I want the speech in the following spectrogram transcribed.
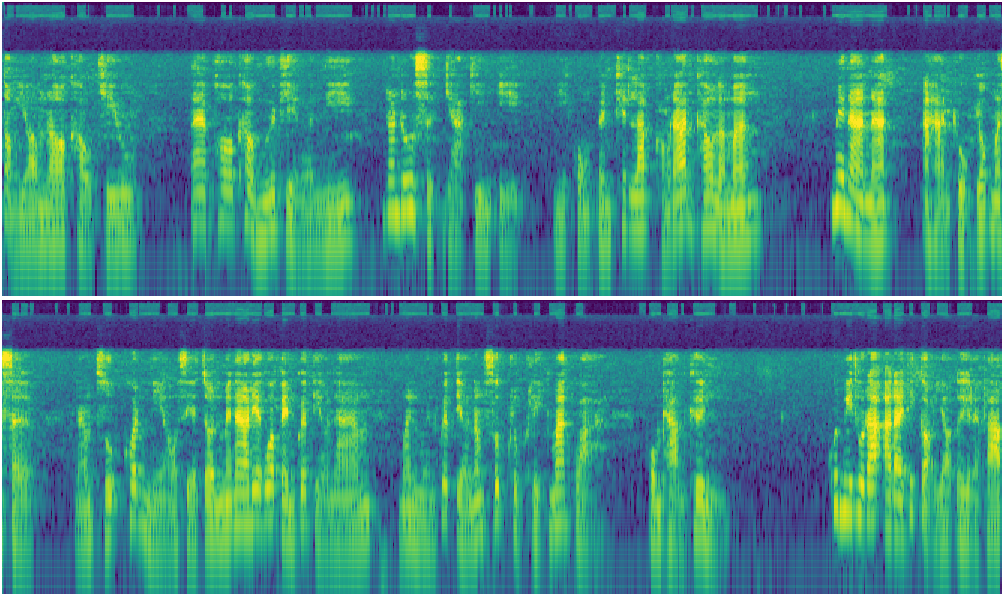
ต้องยอมรอเข้าคิว แต่พอเข้ามื้อเที่ยงวันนี้ดันรู้สึกอยากกินอีก นี่คงเป็นเคล็ดลับของร้านเขาละมั้ง ไม่นานนัก อาหารถูกยกมาเสิร์ฟ น้ำซุปข้นเหนียวเสียจนไม่น่าเรียกว่าเป็นก๋วยเตี๋ยวน้ำ มันเหมือนก๋วยเตี๋ยวน้ำซุปคลุกคลิกมากกว่า ผมถามขึ้น คุณมีธุระอะไรที่เกาะยอเอยล่ะครับ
